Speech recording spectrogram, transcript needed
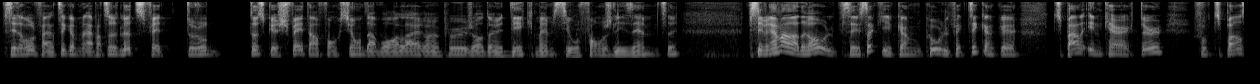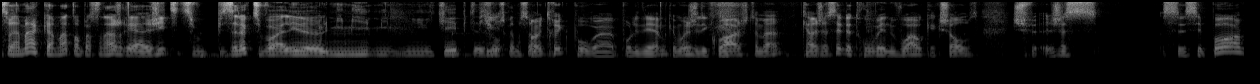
C'est drôle de faire. Tu sais, comme à partir de là, tu fais toujours. Tout ce que je fais est en fonction d'avoir l'air un peu genre d'un dick, même si au fond je les aime, tu sais. C'est vraiment drôle. C'est ça qui est comme cool. Fait que tu sais, quand que tu parles in character, faut que tu penses vraiment à comment ton personnage réagit. tu Puis c'est là que tu vas aller le, le mimi- mi- mimiquer puis des Puis, choses comme ça. Un truc pour, euh, pour les DM que moi j'ai découvert justement, quand j'essaie de trouver une voix ou quelque chose, je, fais- je c'est pas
